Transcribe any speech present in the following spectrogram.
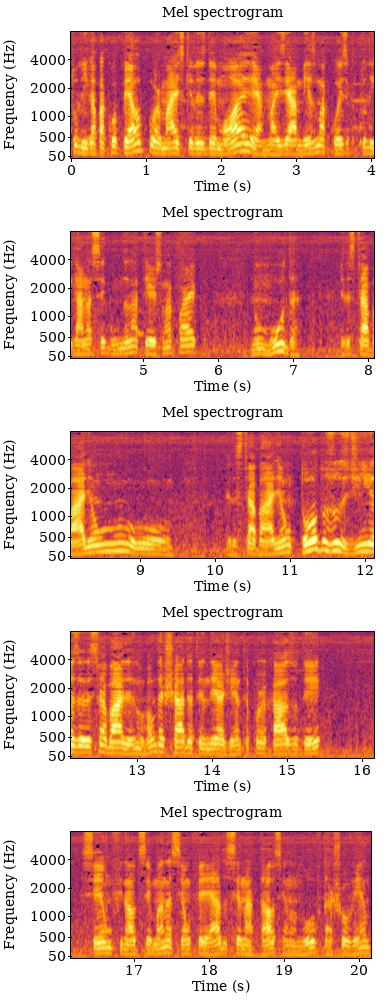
tu liga para Copel, por mais que eles demorem, é, mas é a mesma coisa que tu ligar na segunda, na terça, na quarta. Não muda. Eles trabalham eles trabalham todos os dias, eles trabalham, eles não vão deixar de atender a gente por causa de ser um final de semana, ser um feriado, ser Natal, ser Ano Novo, tá chovendo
